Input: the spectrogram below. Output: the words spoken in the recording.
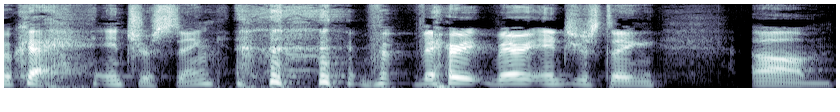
Okay, interesting. very, very interesting. Um,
